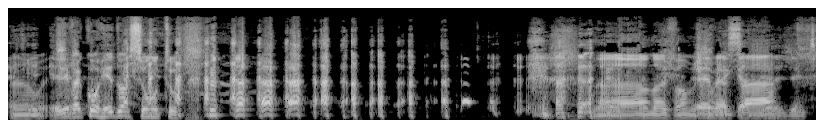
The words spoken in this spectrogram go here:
é não, ele esse... vai correr do assunto. não, nós vamos é conversar. Gente.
